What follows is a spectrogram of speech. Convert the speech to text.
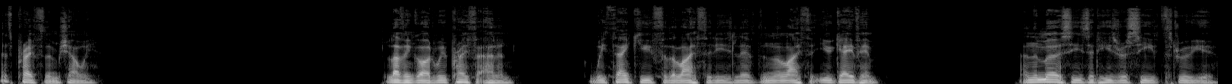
Let's pray for them, shall we? Loving God, we pray for Alan. We thank you for the life that he's lived and the life that you gave him, and the mercies that he's received through you.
